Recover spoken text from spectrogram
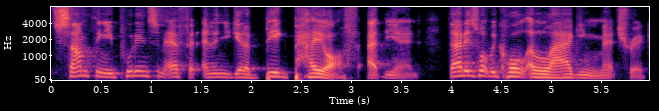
something, you put in some effort, and then you get a big payoff at the end. That is what we call a lagging metric.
